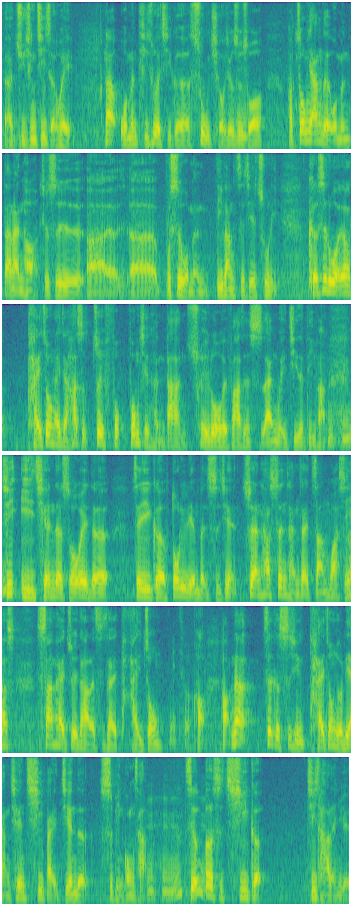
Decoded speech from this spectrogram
呃举行记者会。那我们提出了几个诉求，就是说，好中央的我们当然哈，就是呃呃不是我们地方直接处理，可是如果要台中来讲，它是最风风险很大、很脆弱，会发生食安危机的地方。其实以前的所谓的这一个多氯联苯事件，虽然它生产在彰化，实际上伤害最大的是在台中。没错。好，好，那这个事情，台中有两千七百间的食品工厂，只有二十七个稽查人员。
